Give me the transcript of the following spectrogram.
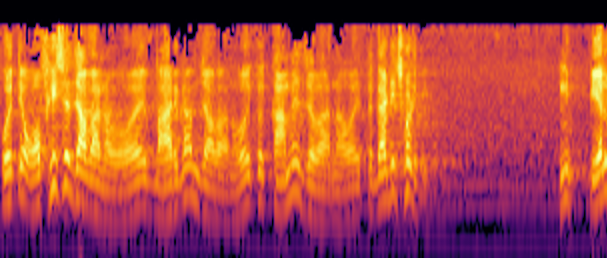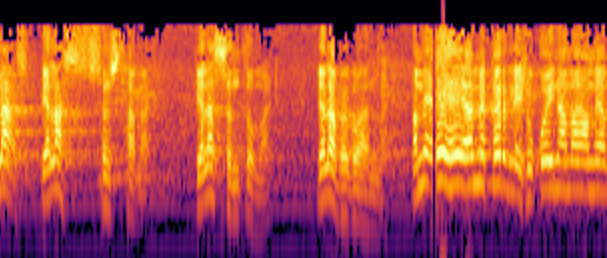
પોતે ઓફિસે જવાનો હોય, બહારગામ જવાનો હોય, કોઈ કામે જવાના હોય, તો ગાડી છોડી દે. પેલા પેલા સંસ્થા માટે, પેલા સંતો માટે, પેલા ભગવાન માટે. અમે, એ અમે કરી લઈશું. કોઈનામાં અમે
